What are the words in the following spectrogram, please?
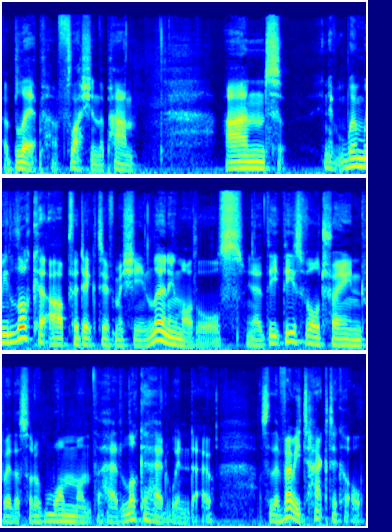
a blip, a flash in the pan? And you know, when we look at our predictive machine learning models, you know, th- these are all trained with a sort of one month ahead look ahead window. So they're very tactical,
